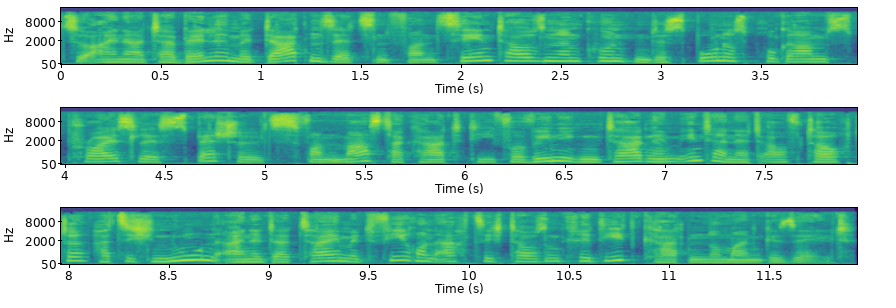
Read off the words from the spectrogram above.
Zu einer Tabelle mit Datensätzen von Zehntausenden Kunden des Bonusprogramms Priceless Specials von Mastercard, die vor wenigen Tagen im Internet auftauchte, hat sich nun eine Datei mit 84.000 Kreditkartennummern gesellt.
